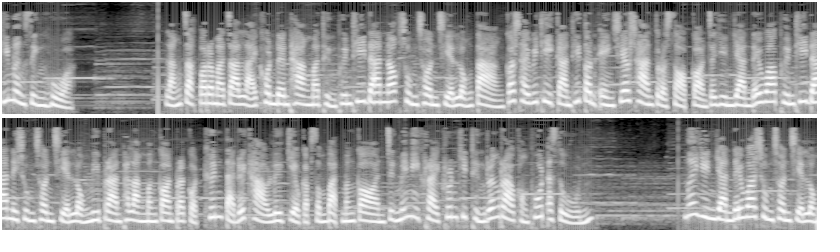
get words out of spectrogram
ที่เมืองซิงหัว หลังจากปรมาจารย์หลายคนเดินทางมาถึงพื้นที่ด้านนอกชุมชนเฉียนหลงต่าง ก็ใช้วิธีการที่ตนเองเชี่ยวชาญตรวจสอบก่อนจะยืนยันได้ว่าพื้นที่ด้านในชุมชนเฉียนหลงมีปราณพลังมังกรปรากฏขึ้น แต่ด้วยข่าวลือเกี่ยวกับสมบัติมังกร จึงไม่มีใครครุ่นคิดถึงเรื่องราวของพูดอสูร เมื่อยืนยันได้ว่าชุมชนเฉียนหลง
